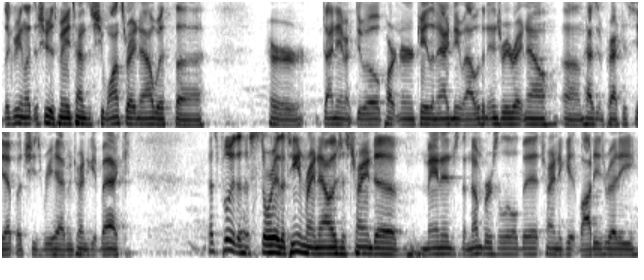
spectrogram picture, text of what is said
the green light to shoot as many times as she wants right now with uh, her dynamic duo partner Jaylyn Agnew out with an injury right now. Um, hasn't practiced yet, but she's rehabbing, trying to get back. That's really the story of the team right now is just trying to manage the numbers a little bit, trying to get bodies ready.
